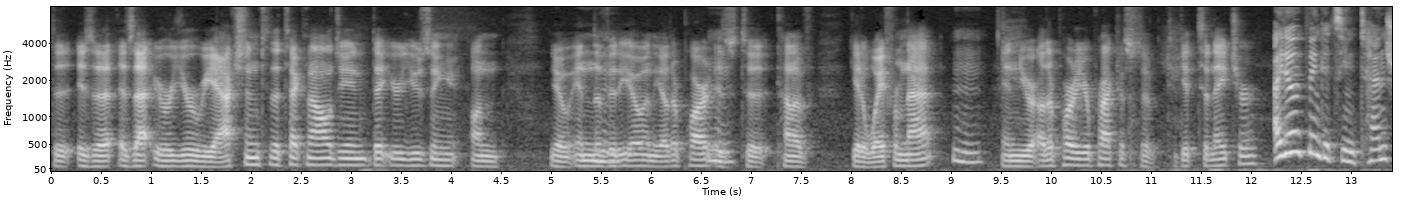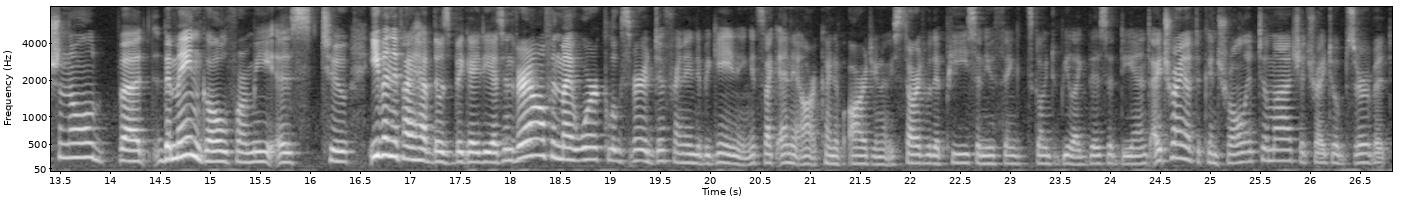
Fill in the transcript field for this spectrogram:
the is a is that your your reaction to the technology that you're using on you know in the mm-hmm. video and the other part is mm-hmm. to kind of get away from that mm-hmm. in your other part of your practice to, to get to nature? I don't think it's intentional, but the main goal for me is to, even if I have those big ideas, and very often my work looks very different in the beginning. It's like any art, kind of art, you know, you start with a piece and you think it's going to be like this at the end. I try not to control it too much, I try to observe it.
